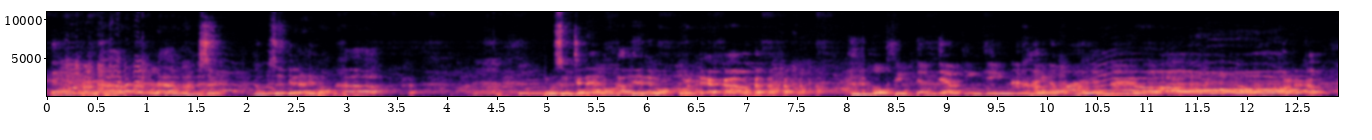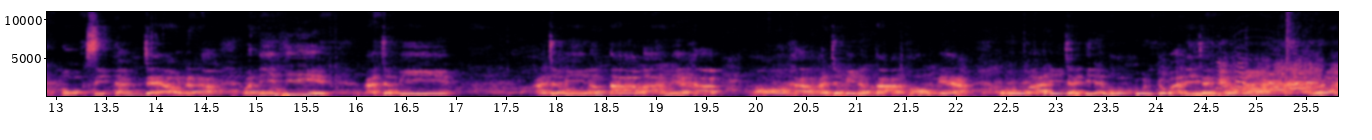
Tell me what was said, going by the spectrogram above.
เต้นเลยคนะรับแล้วรู้สึกรู้สึกจะได้พ้องครับ รู้สึกจะได้พ้องครับที่ได้มงกุฎเนี่ยครับหกสิบจังแจ๋วจริง ๆนะใครก็ว่าอย่างนั้น โอ้โหนะครับ60ยังแจ๋วนะครับ วันนี้ที่อาจจะมี อาจจะมีน้ำตาบ้างเนี่ยครับพอครับอาจจะมีน้ำตาพ่องเนี่ยผมว่าดีใจที่ได้มงกุฎกับว่าดีใจที่น้องๆร่วม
